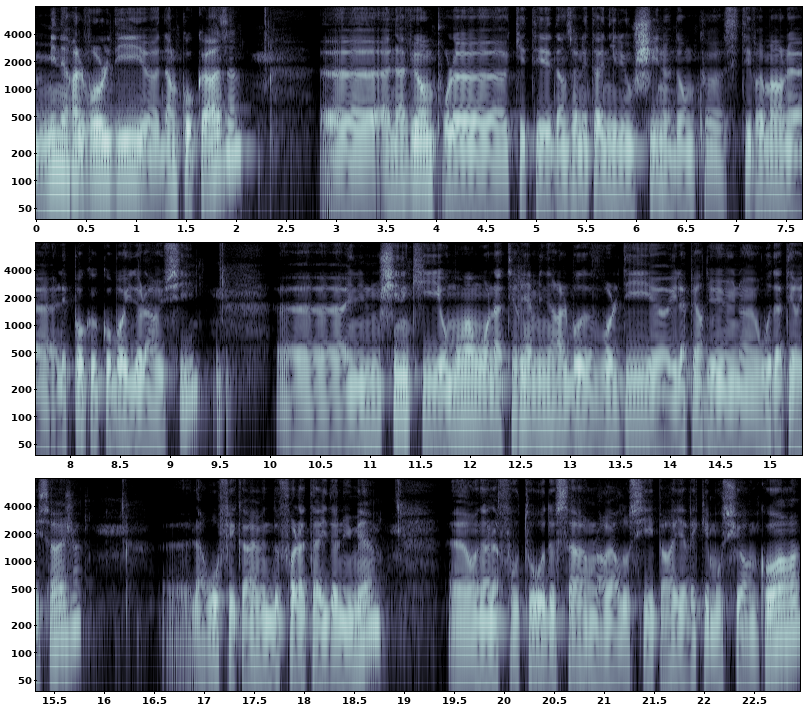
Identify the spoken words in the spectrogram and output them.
Mineral Voldi euh, dans le Caucase. Euh, un avion qui était dans un état Ilyushin, donc euh, c'était vraiment l'époque cow-boy de la Russie. Euh, un Ilyushin qui, au moment où on atterrit à Mineral Voldi, euh, il a perdu une roue d'atterrissage. La roue fait quand même deux fois la taille d'un humain. on a la photo de ça, on la regarde aussi, pareil, avec émotion encore.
